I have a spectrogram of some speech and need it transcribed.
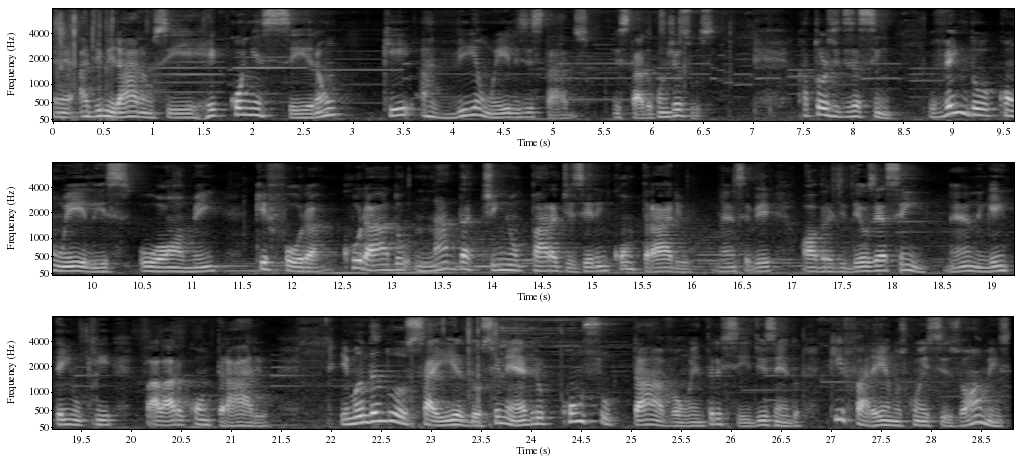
É, Admiraram-se e reconheceram que haviam eles estado, estado com Jesus. 14 diz assim: Vendo com eles o homem que fora curado, nada tinham para dizer em contrário. Né? Você vê, obra de Deus é assim, né? ninguém tem o que falar o contrário. E mandando-os sair do sinédrio, consultavam entre si, dizendo: Que faremos com esses homens?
